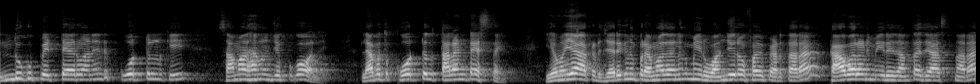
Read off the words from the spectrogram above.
ఎందుకు పెట్టారు అనేది కోర్టులకి సమాధానం చెప్పుకోవాలి. లేకపోతే కోర్టులు తలంటేస్తాయి. ఏమయ్యా అక్కడ జరిగిన ప్రమాదానికి మీరు వన్ జీరో ఫైవ్ పెడతారా? కావాలని మీరు ఇదంతా చేస్తున్నారా?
